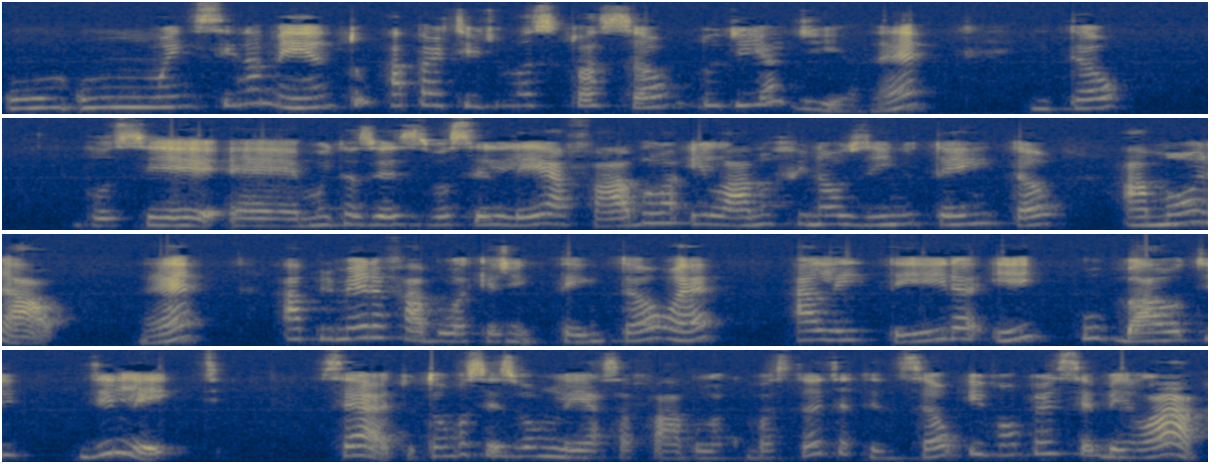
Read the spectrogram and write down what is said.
um, um ensinamento a partir de uma situação do dia a dia, né? Então, você é, muitas vezes você lê a fábula e lá no finalzinho tem então a moral, né? A primeira fábula que a gente tem, então, é a leiteira e o balde de leite, certo? Então, vocês vão ler essa fábula com bastante atenção e vão perceber lá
